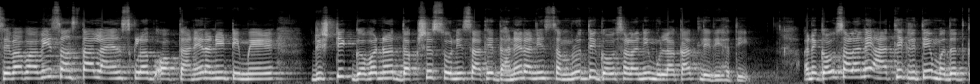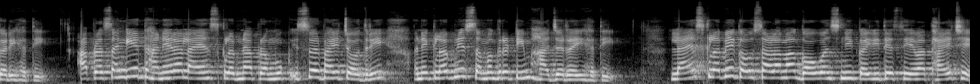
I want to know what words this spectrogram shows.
સેવાભાવી સંસ્થા લાયન્સ ક્લબ ઓફ ધાનેરાની ટીમે ડિસ્ટ્રિક્ટ ગવર્નર દક્ષેશ સોની સાથે ધાનેરાની સમૃદ્ધિ ગૌશાળાની મુલાકાત લીધી હતી અને ગૌશાળાને આર્થિક રીતે મદદ કરી હતી. આ પ્રસંગે ધાનેરા લાયન્સ ક્લબના પ્રમુખ ઈશ્વરભાઈ ચૌધરી અને ક્લબની સમગ્ર ટીમ હાજર રહી હતી. લાયન્સ ક્લબે ગૌશાળામાં ગૌવંશની કઈ રીતે સેવા થાય છે,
